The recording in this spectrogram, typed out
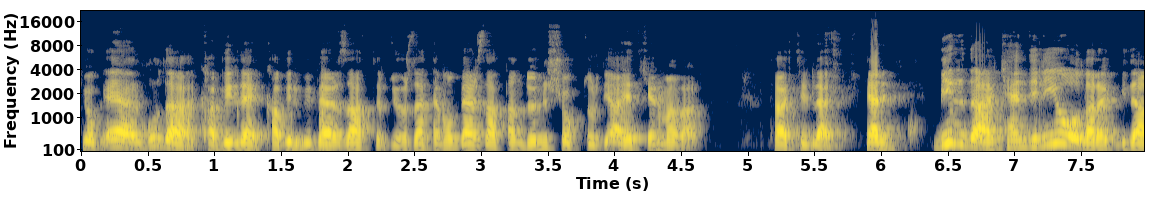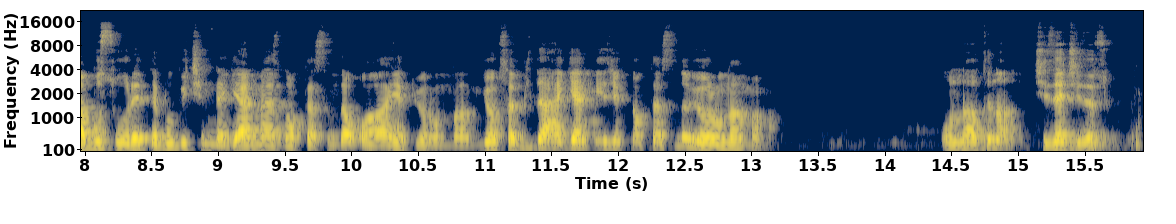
Yok eğer burada kabirde, kabir bir berzahtır diyor. Zaten o berzahtan dönüş yoktur diye ayet kerime var. Takdirler. Yani bir daha kendiliği olarak bir daha bu surette bu biçimde gelmez noktasında o ayet yorumlanır. Yoksa bir daha gelmeyecek noktasında yorumlanmama. Onun altına çize çize söylüyorum.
